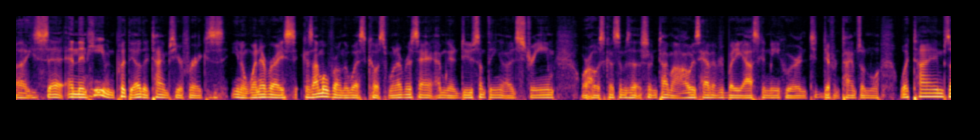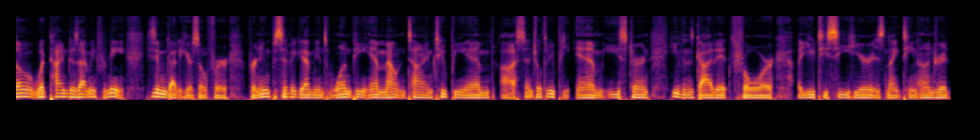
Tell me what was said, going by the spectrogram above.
Uh, he said, and then he even put the other times here for it because you know whenever I because I'm over on the West Coast, whenever I say I'm going to do something on stream or host customs at a certain time, I always have everybody asking me who are in different time zone. Well, what time zone? What time does that mean for me? He's even got it here. So for for noon Pacific, that means 1 p.m. Mountain Time, 2 p.m. Uh, Central, 3 p.m. Eastern. He even's got it for a UTC here is 1900.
